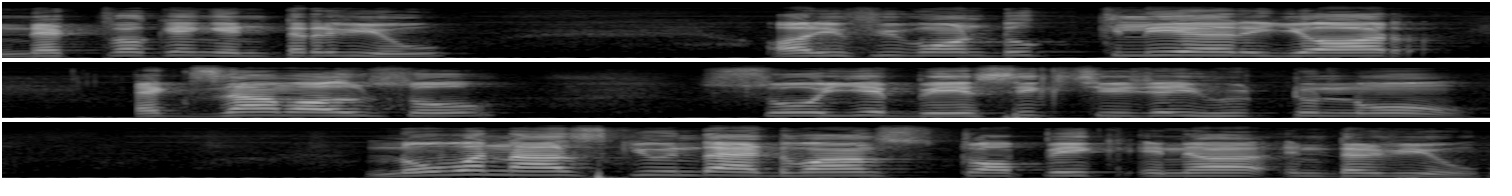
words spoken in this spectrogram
networking interview और if you want to clear your exam also so ये बेसिक चीज़ें you to know no one ask you in the advance topic in a interview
